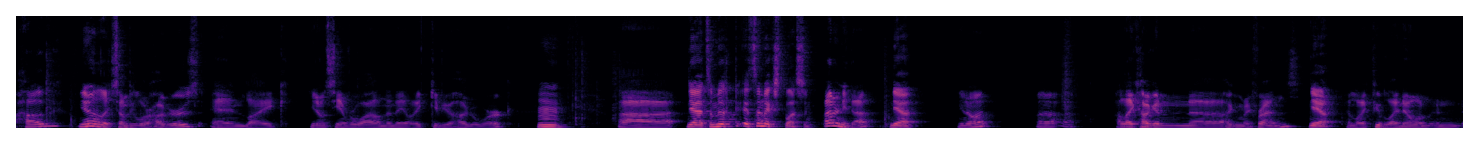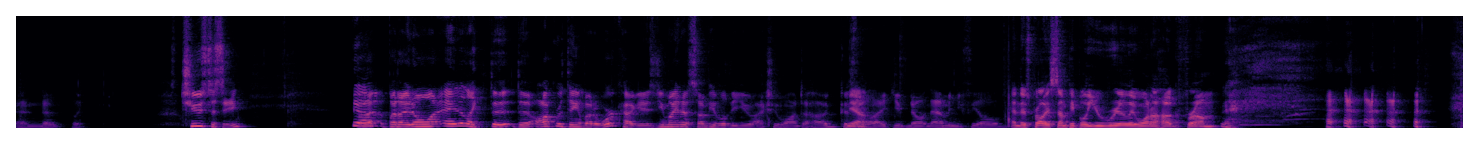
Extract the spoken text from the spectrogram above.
hug. You know, like some people are huggers and like you don't see them for a while and then they like give you a hug at work. hmm. Uh, Yeah, it's a mi- it's a mixed blessing. I don't need that. Yeah, You know what? Uh, I like hugging uh, hugging my friends yeah, and like people I know and and, and uh, like choose to see. yeah. But, but I don't want and like the the awkward thing about a work hug is you might have some people that you actually want to hug because Yeah. you're like you've known them and you feel. And there's probably some people you really want to hug from.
